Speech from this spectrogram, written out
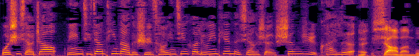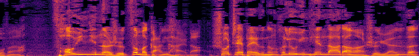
我是小昭，您即将听到的是曹云金和刘云天的相声《生日快乐》。哎，下半部分啊，曹云金呢是这么感慨的，说这辈子能和刘云天搭档啊是缘分，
